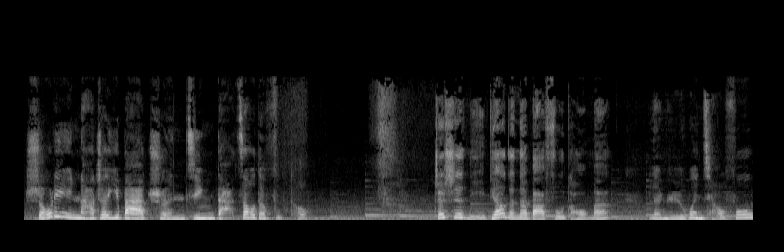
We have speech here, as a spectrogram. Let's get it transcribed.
手里拿着一把纯金打造的斧头。这是你掉的那把斧头吗？人鱼问樵夫：“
